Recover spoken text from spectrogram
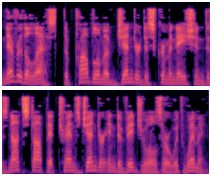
Nevertheless, the problem of gender discrimination does not stop at transgender individuals or with women.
